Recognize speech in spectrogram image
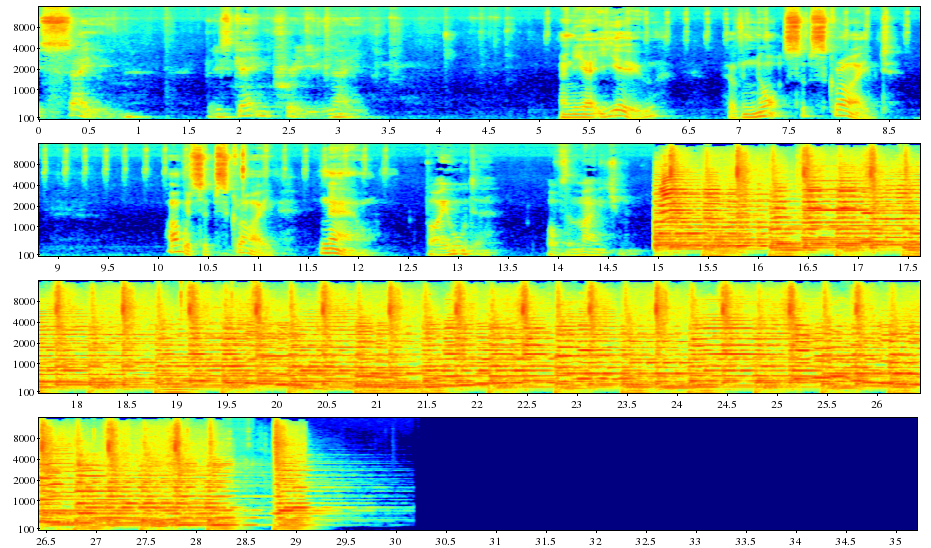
is saying that it's getting pretty late. And yet you have not subscribed. I would subscribe now. By order of the management.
